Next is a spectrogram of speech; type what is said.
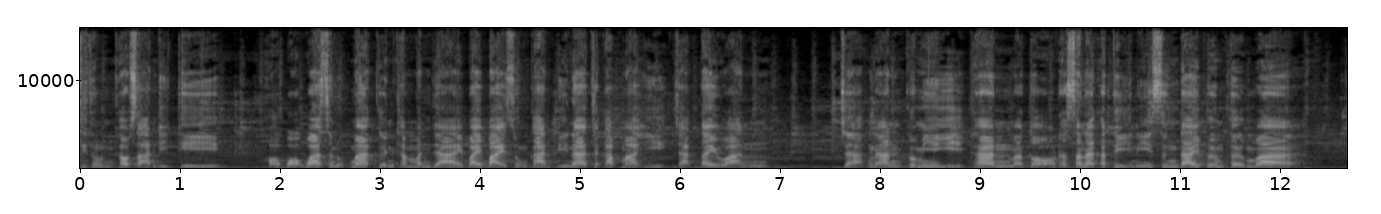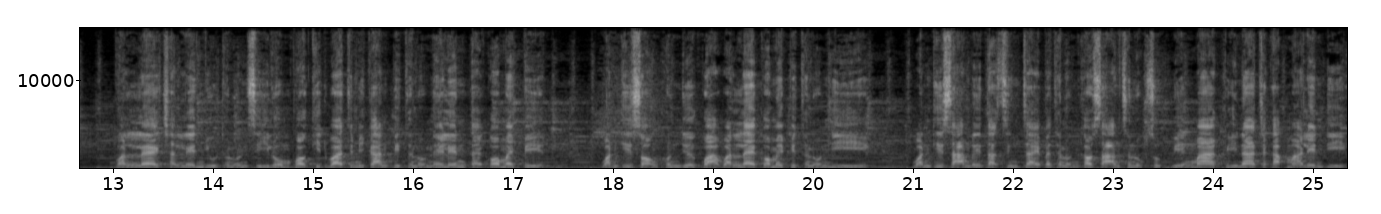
ที่ถนนเข้าสารอีกที ขอบอกว่าสนุกมากเกินคำบรรยายบายบายสงการปีหน้าจะกลับมาอีกจากไต้หวันจากนั้นก็มีอีกท่านมาต่อทัศนคตินี้ซึ่งได้เพิ่มเติมว่า วันแรกฉันเล่นอยู่ถนนสีลม เพราะคิดว่าจะมีการปิดถนนให้เล่นแต่ก็ไม่ปิด วันที่สองคนเยอะกว่าวันแรกก็ไม่ปิดถนนอีก วันที่สามเลยตัดสินใจไปถนนเข้าสารสนุกสุดเวียงมาก ปีหน้าจะกลับมาเล่นอีก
